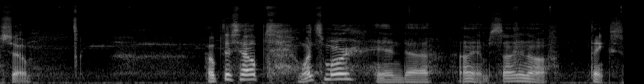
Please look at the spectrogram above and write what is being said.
So hope this helped once more and uh, I am signing off. Thanks.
